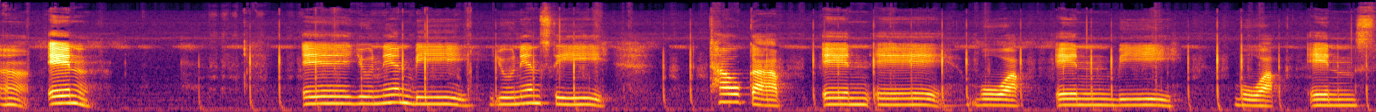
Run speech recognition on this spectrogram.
อ่า n a union b union c เท่ากับ n a บวก n b บวก n c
